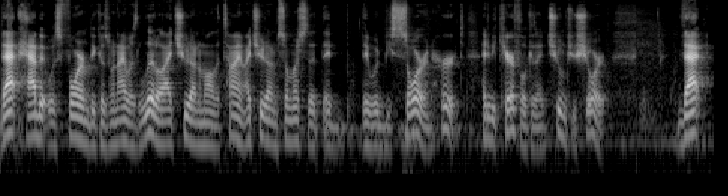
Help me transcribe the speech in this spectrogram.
that habit was formed because when I was little, I chewed on them all the time. I chewed on them so much that they they would be sore and hurt. I had to be careful because I'd chew them too short. That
